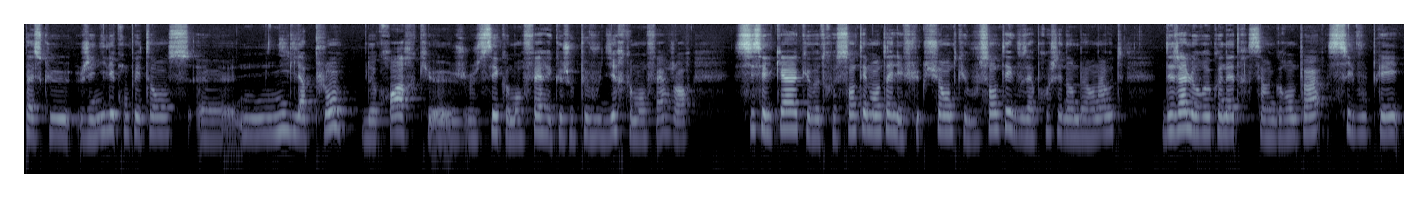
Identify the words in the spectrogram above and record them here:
parce que j'ai ni les compétences euh, ni l'aplomb de croire que je sais comment faire et que je peux vous dire comment faire. Genre, si c'est le cas, que votre santé mentale est fluctuante, que vous sentez que vous approchez d'un burn-out, déjà le reconnaître, c'est un grand pas. S'il vous plaît,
